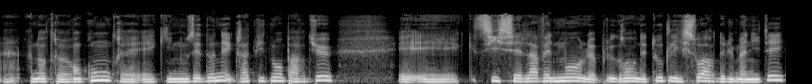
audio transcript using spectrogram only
à notre rencontre et, qui nous est donné gratuitement par Dieu. Et, si c'est l'avènement le plus grand de toute l'histoire de l'humanité,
